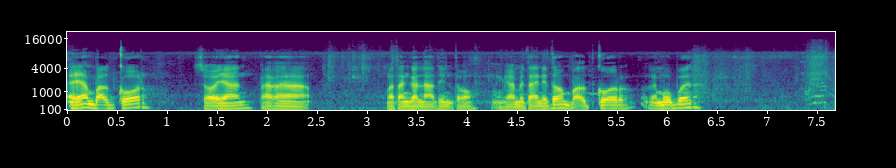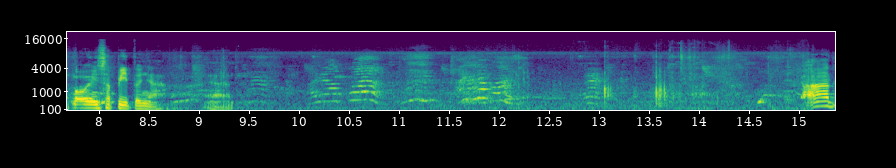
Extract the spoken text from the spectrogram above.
Ayan, valve core. So, ayan, para matanggal natin to. Gamit tayo nito, valve core remover. O yung sapito niya. Ayan. At,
